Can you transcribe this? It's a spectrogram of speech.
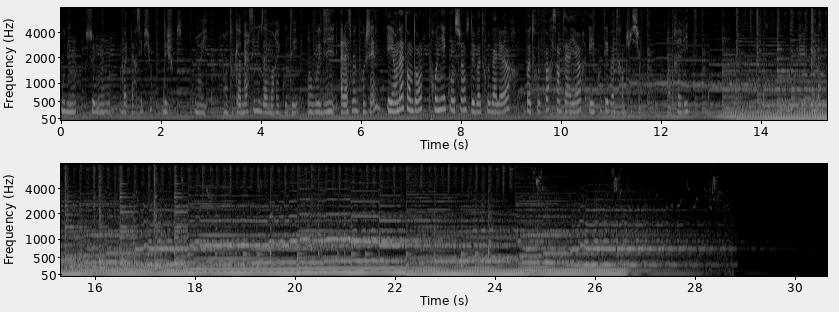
ou non selon votre perception des choses. Oui, en tout cas, merci de nous avoir écoutés. On vous dit à la semaine prochaine. Et en attendant, prenez conscience de votre valeur, votre force intérieure et écoutez votre intuition. À très vite.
